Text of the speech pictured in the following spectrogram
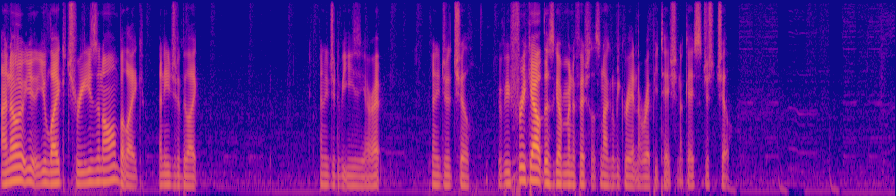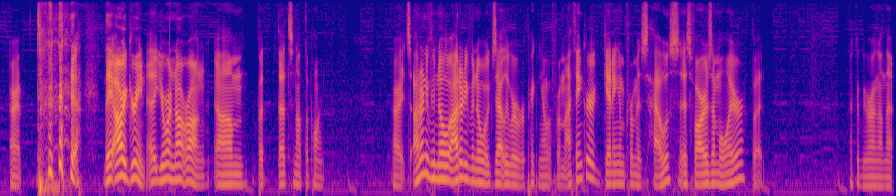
I know you you like trees and all, but like, I need you to be like, I need you to be easy. All right, I need you to chill. If you freak out this government official, it's not gonna be great in our reputation. Okay, so just chill. All right. they are green. Uh, you are not wrong. Um, but that's not the point. All right. So I don't even know. I don't even know exactly where we're picking him up from. I think we're getting him from his house, as far as I'm aware. But I could be wrong on that.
